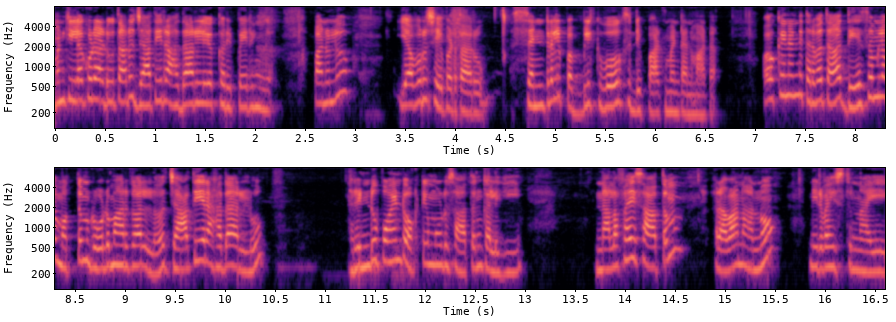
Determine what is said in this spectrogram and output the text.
మనకి ఇలా కూడా అడుగుతారు జాతీయ రహదారుల యొక్క రిపేరింగ్ పనులు ఎవరు చేపడతారు? సెంట్రల్ పబ్లిక్ వర్క్స్ డిపార్ట్మెంట్ అనమాట ఓకేనండి తర్వాత దేశంలో మొత్తం రోడ్డు మార్గాల్లో జాతీయ రహదారులు రెండు పాయింట్ ఒకటి మూడు శాతం కలిగి నలభై శాతం రవాణాను నిర్వహిస్తున్నాయి.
